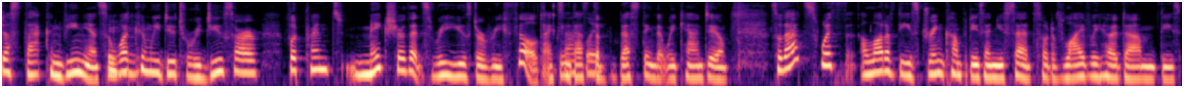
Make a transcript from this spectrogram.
Just that convenient. So, what can we do to reduce our footprint? Make sure that it's reused or refilled. I think that's the best thing that we can do. So, that's with a lot of these drink companies, and you said sort of livelihood, um, these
